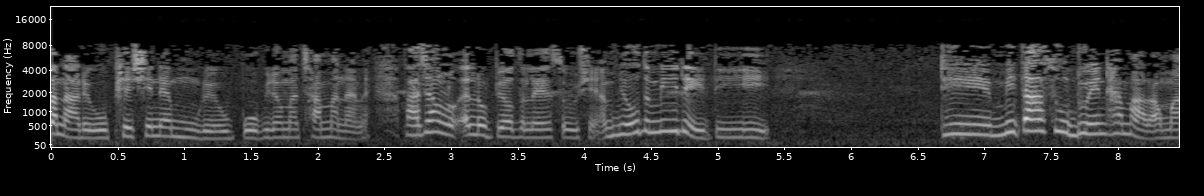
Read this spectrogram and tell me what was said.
ဿနာတွေကိုဖြေရှင်းတဲ့မူတွေကိုပိုပြီးတော့မှချမှတ်နိုင်မယ်။ဘာကြောင့်လို့အဲ့လိုပြောသလဲဆိုရှင်အမျိုးသမီးတွေဒီဒီမိသားစုတွင်းထဲမှာတော့မှ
